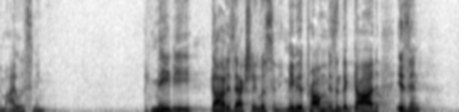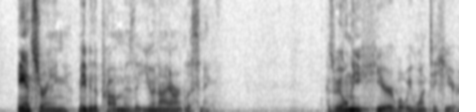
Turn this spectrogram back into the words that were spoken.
am I listening? Like maybe God is actually listening. Maybe the problem isn't that God isn't answering. Maybe the problem is that you and I aren't listening. Because we only hear what we want to hear.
